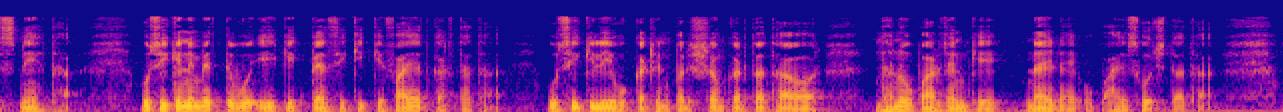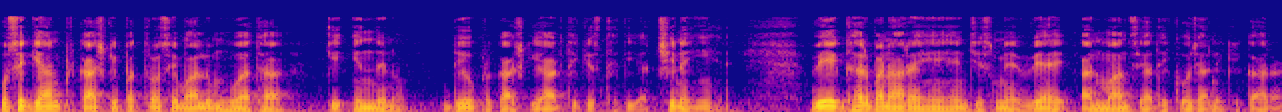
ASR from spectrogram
स्नेह था। उसी के निमित्त वो एक एक पैसे की किफायत करता था। उसी के लिए वो कठिन परिश्रम करता था और धनोपार्जन के नए नए उपाय सोचता था। उसे ज्ञान प्रकाश के पत्रों से मालूम हुआ था कि इन दिनों देव प्रकाश की आर्थिक स्थिति अच्छी नहीं है। वे एक घर बना रहे हैं जिसमें व्यय अनुमान से अधिक हो जाने के कारण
